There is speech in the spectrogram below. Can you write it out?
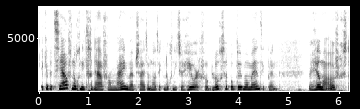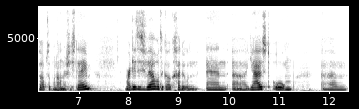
Ik heb het zelf nog niet gedaan voor mijn website, omdat ik nog niet zo heel erg veel blogs heb op dit moment. Ik ben weer helemaal overgestapt op een ander systeem. Maar dit is wel wat ik ook ga doen. En uh, juist om um,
